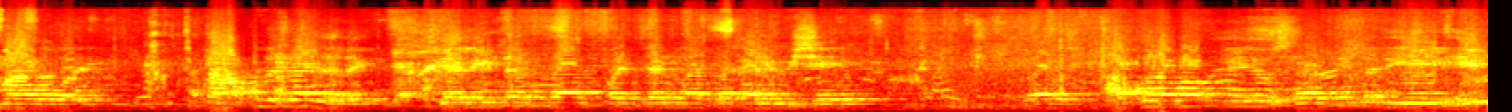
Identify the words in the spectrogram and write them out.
माघवारी. आता आपलं काय झालंय? कॅलेंडरचा पंचांगाचा काही विषय? आपला बाप नाही श्राद्ध कधी येईल हे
